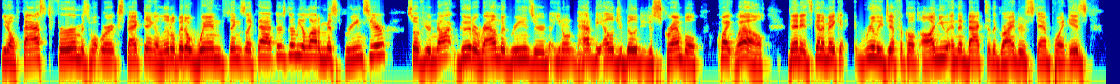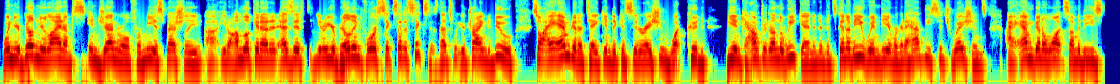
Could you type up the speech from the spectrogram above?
you know, fast, firm is what we're expecting, a little bit of wind, things like that. There's going to be a lot of missed greens here. So if you're not good around the greens or you don't have the eligibility to scramble quite well, then it's going to make it really difficult on you. And then back to the grinders standpoint is when you're building your lineups in general, for me especially, uh, you know, I'm looking at it as if you know you're building four six out of sixes. That's what you're trying to do. So I am going to take into consideration what could be encountered on the weekend, and if it's going to be windy and we're going to have these situations, I am going to want some of these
